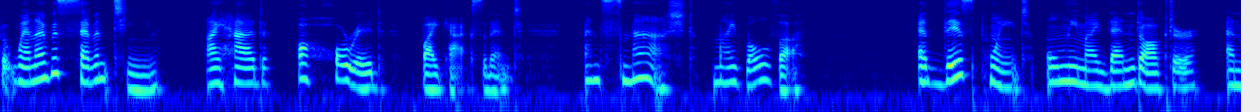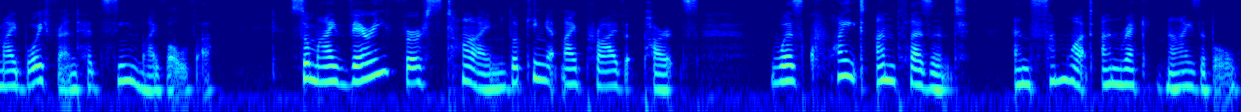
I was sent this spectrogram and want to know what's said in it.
But when I was 17, I had a horrid bike accident and smashed my vulva. At this point, only my then doctor and my boyfriend had seen my vulva. So, my very first time looking at my private parts was quite unpleasant and somewhat unrecognizable.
